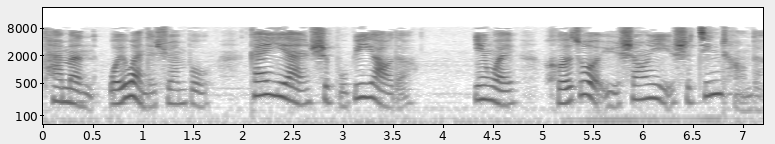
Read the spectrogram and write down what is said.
他们委婉地宣布，该议案是不必要的，因为合作与商议是经常的。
